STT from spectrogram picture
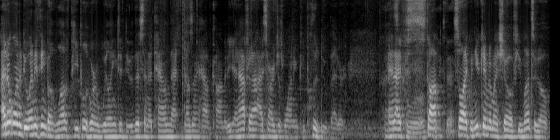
I don't want to do anything but love people who are willing to do this in a town that doesn't have comedy. And after that, I started just wanting people to do better and I That's cool. I stopped. like so like when you came to my show a few months ago,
